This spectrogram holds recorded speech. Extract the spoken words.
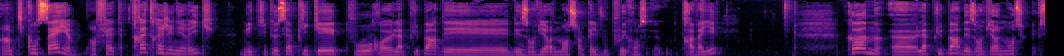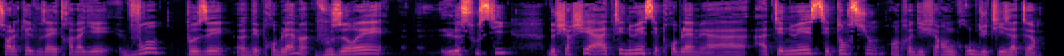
un petit conseil, en fait, très très générique, mais qui peut s'appliquer pour euh, la plupart des, environnements sur lesquels vous pouvez euh, travailler. Comme euh, la plupart des environnements sur, lesquels vous allez travailler vont poser des problèmes, vous aurez le souci de chercher à atténuer ces problèmes, à atténuer ces tensions entre différents groupes d'utilisateurs.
